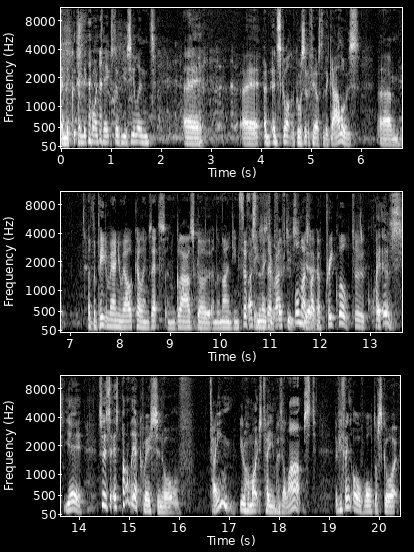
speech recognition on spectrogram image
in the, in the context of New Zealand. Uh, uh, and in Scotland, of course, it refers to the gallows. Um, But the Peter Manuel killings, that's in Glasgow in the 1950s. That's in the is that right? 1950s, Almost yeah. like a prequel to Quaker. It is, yeah. So it's, it's partly a question of time, you know, how much time has elapsed. If you think of Walter Scott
